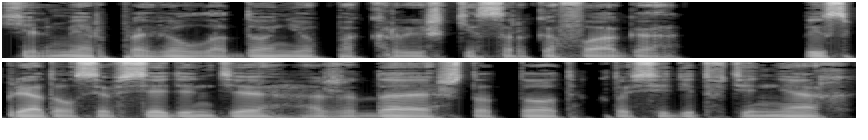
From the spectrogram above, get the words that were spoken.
Хельмер провел ладонью по крышке саркофага. Ты спрятался в седенте, ожидая, что тот, кто сидит в тенях,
